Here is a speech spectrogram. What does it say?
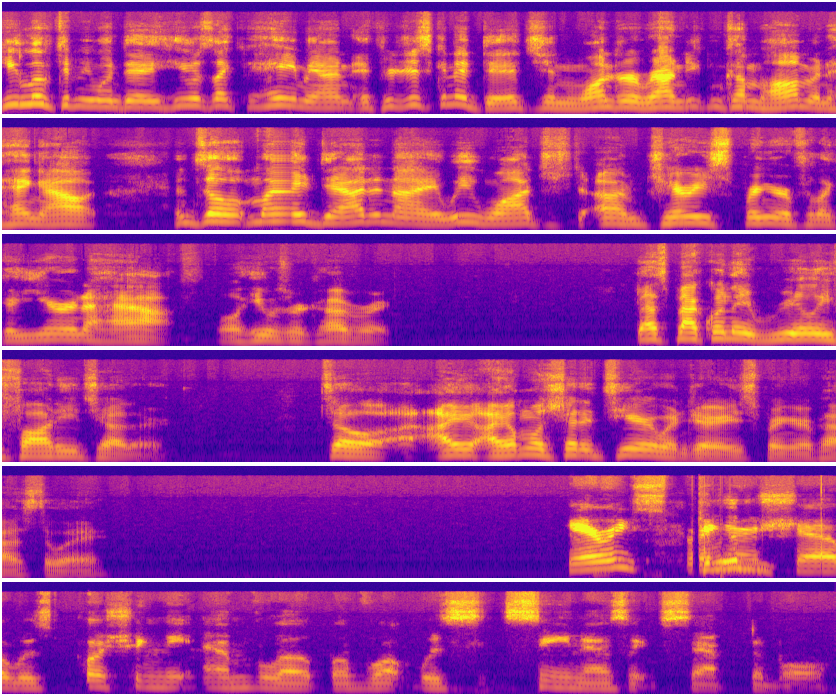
he looked at me one day. He was like, "Hey, man, if you're just gonna ditch and wander around, you can come home and hang out." And so my dad and I we watched um, Jerry Springer for like a year and a half while he was recovering. That's back when they really fought each other. So I I almost shed a tear when Jerry Springer passed away. Jerry Springer's show was pushing the envelope of what was seen as acceptable.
